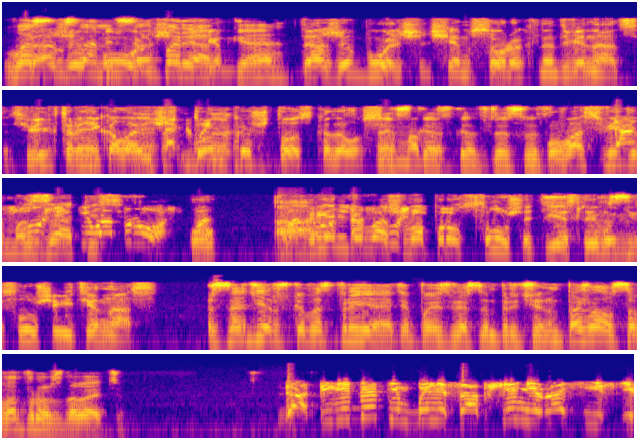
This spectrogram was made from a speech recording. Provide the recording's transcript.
у вас с Даже усами все в больше, порядке, чем, а? Даже больше, чем 40 на 12. Виктор Николаевич Так только что сказал всем об этом. Сказка, сказка. У вас, видимо, да слушайте запись. вопрос. У- а. А хрен ли ваш слушайте. вопрос слушать, если вы не слушаете нас? Задержка восприятия по известным причинам. Пожалуйста, вопрос давайте. Да, перед этим были сообщения российских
